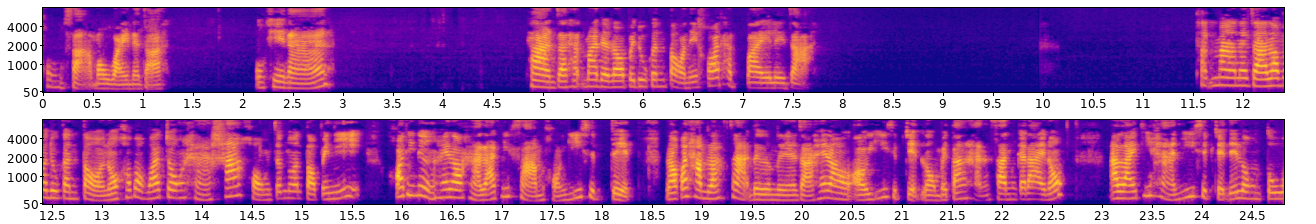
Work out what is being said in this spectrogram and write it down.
ของสามเอาไว้นะจ๊ะ โอเคนะผ่านจะถัดมาเดี๋ยวเราไปดูกันต่อในข้อถัดไปเลยจ้ะ ถัดมานะจ๊ะเรามาดูกันต่อเนาะเขาบอกว่าจงหาค่าของจำนวนต่อไปนี้ ข้อที่หนึ่งให้เราหารากที่สามของยี่สิบเจ็ดเราก็ทำลักษณะเดิมเลยนะจ๊ะให้เราเอายี่สิบเจ็ดลองไปตั้งหารสั้นก็ได้เนาะอะไรที่หารยี่สิบเจ็ดได้ลงตัว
